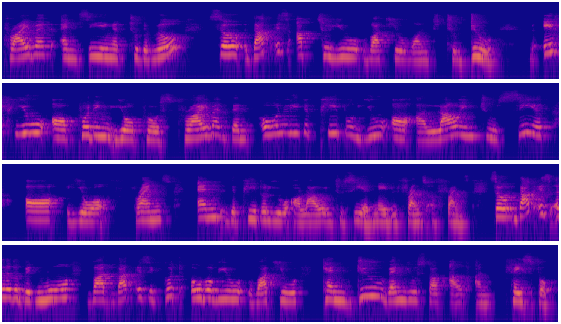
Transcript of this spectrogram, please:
private and seeing it to the world so that is up to you what you want to do. If you are putting your post private, then only the people you are allowing to see it are your friends and the people you are allowing to see it, maybe friends of friends. So that is a little bit more, but that is a good overview what you can do when you start out on Facebook.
